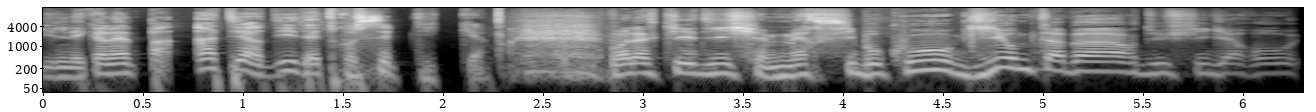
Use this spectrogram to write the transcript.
il n'est quand même pas interdit d'être sceptique. Voilà ce qui est dit. Merci beaucoup. Guillaume Tabar du Figaro.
